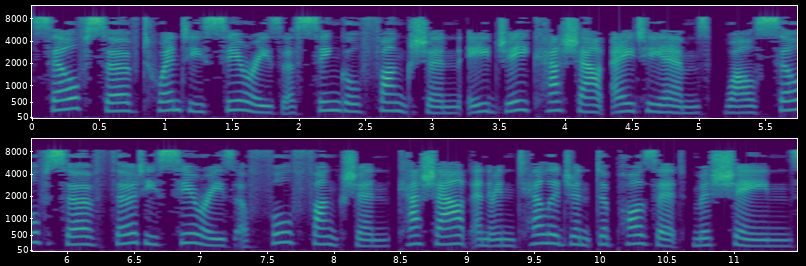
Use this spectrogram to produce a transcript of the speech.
Self-Serve 20 series are single-function e.g. cash-out ATMs, while Self-Serve 30 series are full-function cash-out and intelligent deposit machines.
